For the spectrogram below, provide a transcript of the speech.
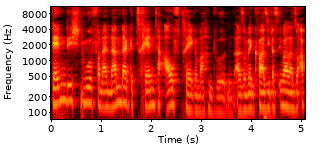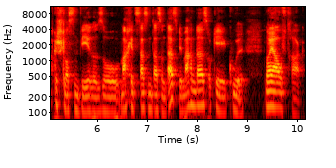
ständig nur voneinander getrennte Aufträge machen würden. Also wenn quasi das immer dann so abgeschlossen wäre, so mach jetzt das und das und das, wir machen das, okay, cool. Neuer Auftrag.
